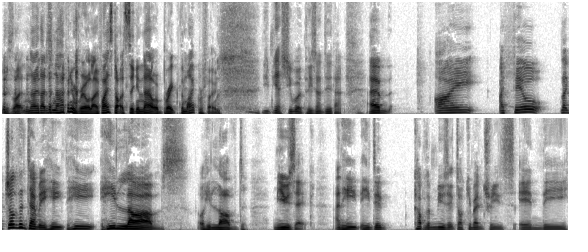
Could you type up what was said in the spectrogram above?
it's like, no, that doesn't happen in real life. If I started singing now, I'd break the microphone. Y- Yes, you would. Please don't do that. Um, I I feel like Jonathan Demme. He he he loves or he loved music, and he he did a couple of music documentaries in the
